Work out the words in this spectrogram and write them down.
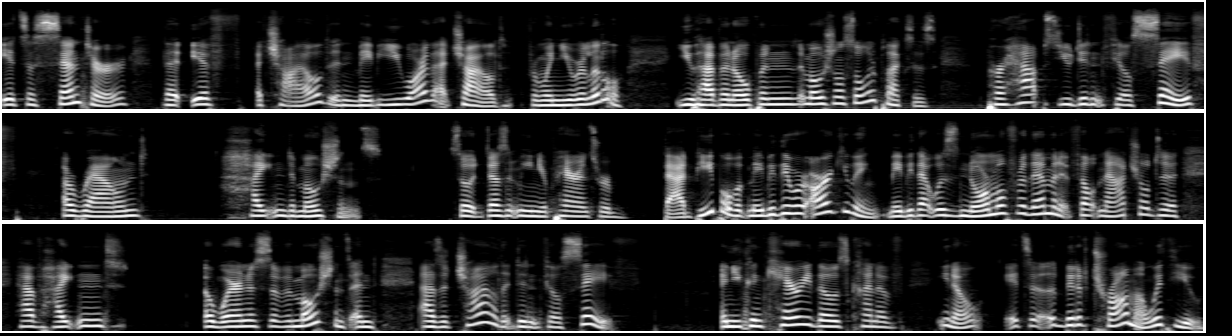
It's a center that if a child, and maybe you are that child from when you were little, you have an open emotional solar plexus. Perhaps you didn't feel safe around heightened emotions. So it doesn't mean your parents were bad people, but maybe they were arguing. Maybe that was normal for them and it felt natural to have heightened awareness of emotions. And as a child, it didn't feel safe. And you can carry those kind of, you know, it's a, a bit of trauma with you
